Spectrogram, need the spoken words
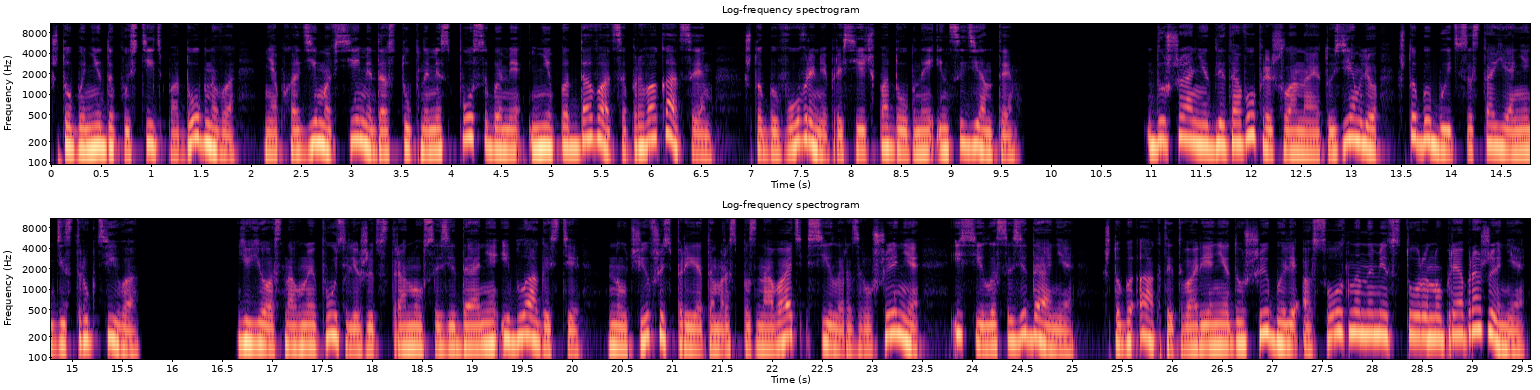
Чтобы не допустить подобного, необходимо всеми доступными способами не поддаваться провокациям, чтобы вовремя пресечь подобные инциденты. Душа не для того пришла на эту землю, чтобы быть в состоянии деструктива. Ее основной путь лежит в страну созидания и благости – научившись при этом распознавать силы разрушения и силы созидания, чтобы акты творения души были осознанными в сторону преображения,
